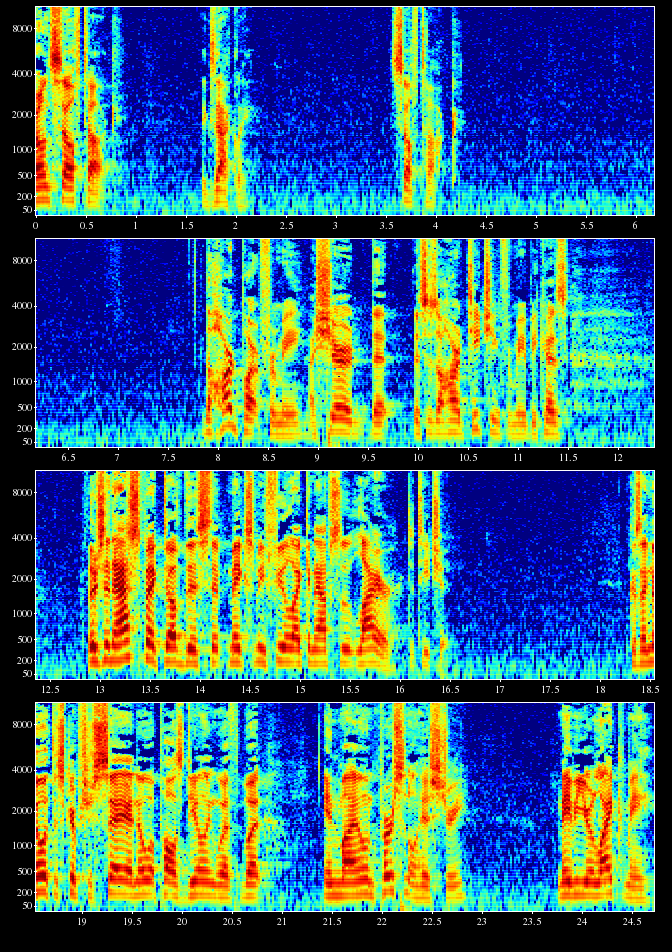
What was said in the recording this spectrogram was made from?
own self talk. Exactly. Self talk. The hard part for me, I shared that this is a hard teaching for me because there's an aspect of this that makes me feel like an absolute liar to teach it. Because I know what the scriptures say, I know what Paul's dealing with, but in my own personal history, maybe you're like me,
